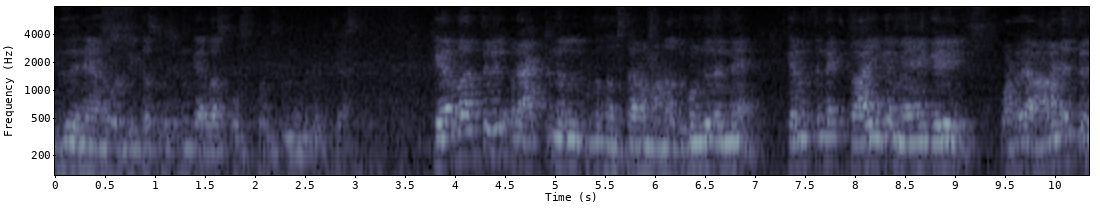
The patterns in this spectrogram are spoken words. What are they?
ഇത് തന്നെയാണ് ഒളിമ്പിക് അസോസിയേഷനും കേരള സ്പോർട്സ് കൗൺസിലും തമ്മിലുള്ള വ്യത്യാസം. കേരളത്തിൽ ഒരു ആക്ട് നിലനിൽക്കുന്ന സംസ്ഥാനമാണ്. അതുകൊണ്ട് തന്നെ കേരളത്തിന്റെ കായിക മേഖലയിൽ വളരെ ആഴത്തിൽ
